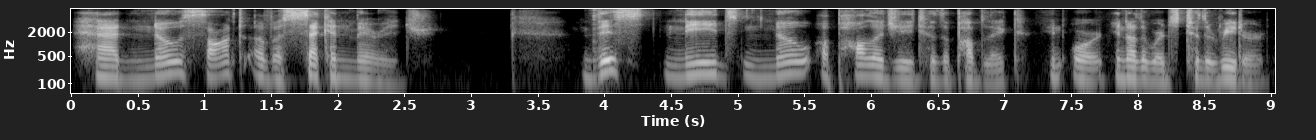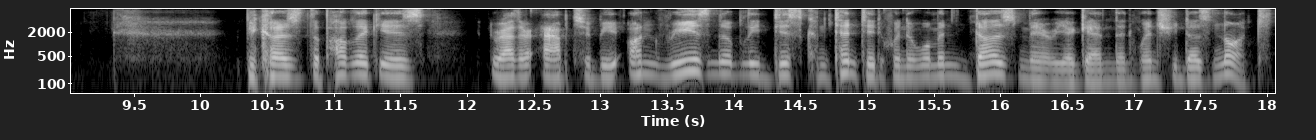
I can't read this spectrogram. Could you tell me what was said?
had no thought of a second marriage. This needs no apology to the public, in, or in other words, to the reader, because the public is rather apt to be unreasonably discontented when a woman does marry again than when she does not.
